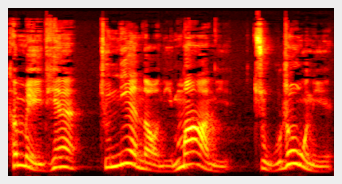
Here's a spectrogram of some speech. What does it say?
他每天就念叨你、骂你、诅咒你，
